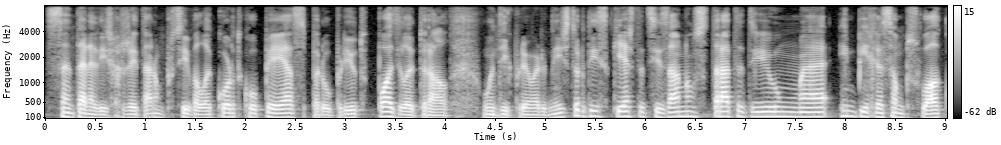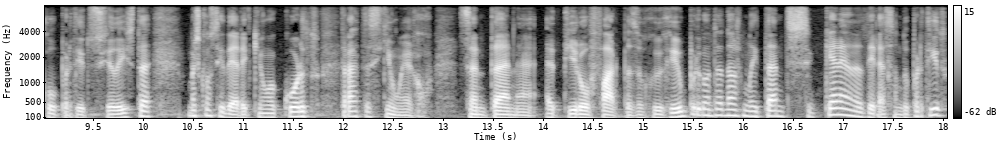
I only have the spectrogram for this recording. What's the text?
Santana diz rejeitar um possível acordo com o PS para o período pós-eleitoral. O antigo Primeiro-Ministro disse que esta decisão não se trata de uma embirração pessoal com o Partido Socialista, mas considera que um acordo trata-se de um erro. Santana atirou farpas a Rui Rio, perguntando aos militantes se querem na direção do partido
